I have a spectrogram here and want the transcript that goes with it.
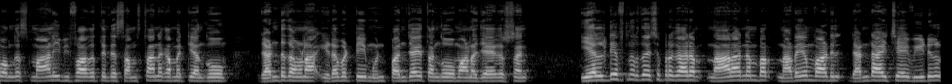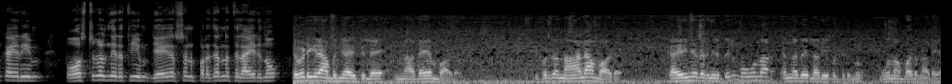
കോൺഗ്രസ് മാണി വിഭാഗത്തിന്റെ സംസ്ഥാന കമ്മിറ്റി അംഗവും രണ്ട് തവണ ഇടവെട്ടി മുൻ പഞ്ചായത്ത് അംഗവുമാണ് ജയകൃഷ്ണൻ. എൽ ഡി എഫ് നിർദ്ദേശപ്രകാരം നാലാം നമ്പർ നടയം വാർഡിൽ രണ്ടാഴ്ചയായി വീടുകൾ കയറിയും പോസ്റ്റുകൾ നിരത്തിയും ജയകൃഷ്ണൻ പ്രചരണത്തിലായിരുന്നു. ഇടവടി ഗ്രാമപഞ്ചായത്തിലെ നടയം വാർഡ് ഇപ്പോഴത്തെ നാലാം വാർഡ് കഴിഞ്ഞ തെരഞ്ഞെടുപ്പിൽ മൂന്ന് എന്ന പേരിൽ അറിയപ്പെട്ടിരുന്നു മൂന്നാം വാർഡ് നടയ.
